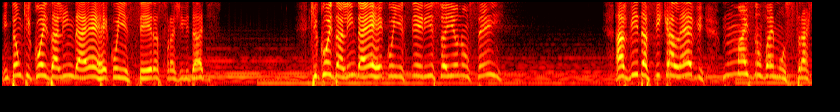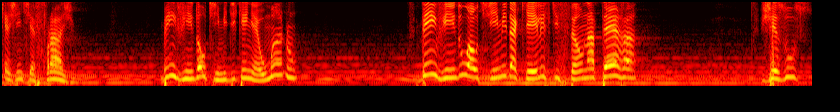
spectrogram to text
Então, que coisa linda é reconhecer as fragilidades. Que coisa linda é reconhecer isso aí, eu não sei. A vida fica leve, mas não vai mostrar que a gente é frágil. Bem-vindo ao time de quem é humano. Bem-vindo ao time daqueles que estão na terra. Jesus,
